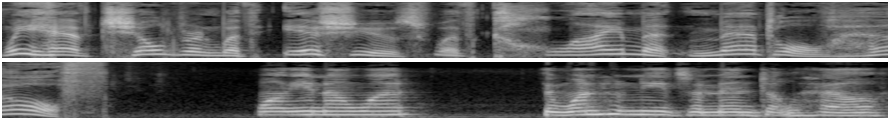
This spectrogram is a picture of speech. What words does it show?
we have children with issues with climate, mental health. Well, you know what? The one who needs a mental health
